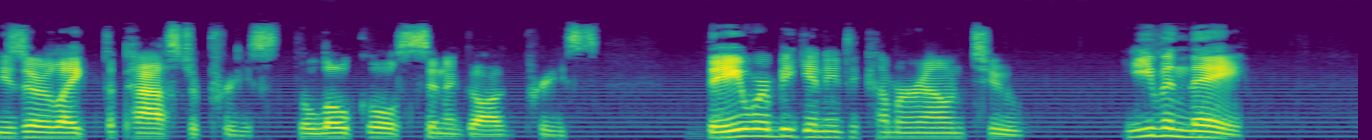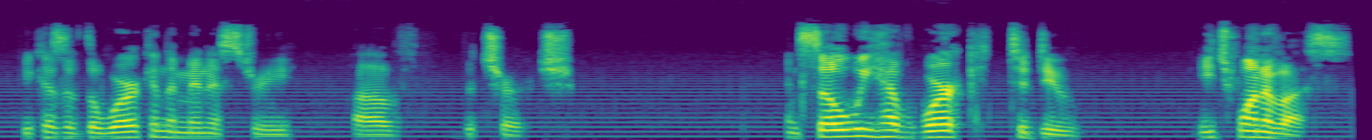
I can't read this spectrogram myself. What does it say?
These are like the pastor priests, the local synagogue priests. They were beginning to come around too, even they, because of the work and the ministry of the church. And so we have work to do. Each one of us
